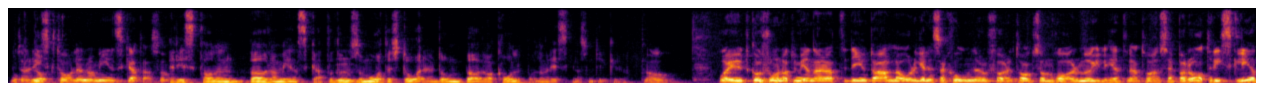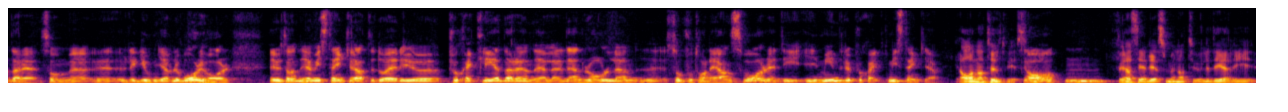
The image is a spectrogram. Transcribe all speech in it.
Utan risktalen har minskat alltså? risktalen bör ha minskat och Mm. de som återstår, de bör vi ha koll på, de riskerna som dyker upp. Ja. Och jag utgår från att du menar att det är inte alla organisationer och företag som har möjligheten att ha en separat riskledare som eh, Region Gävleborg har. Utan jag misstänker att då är det ju projektledaren eller den rollen eh, som får ta det ansvaret i, i mindre projekt, misstänker jag. Ja, naturligtvis. Ja, mm, För jag ser det som en naturlig del i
